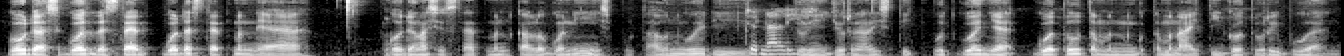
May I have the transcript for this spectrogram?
gue udah gue udah stat gue udah statement ya gue udah ngasih statement kalau gue nih 10 tahun gue di Jurnalis. dunia jurnalistik buat gue nya gue tuh temen temen IT gue tuh ribuan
